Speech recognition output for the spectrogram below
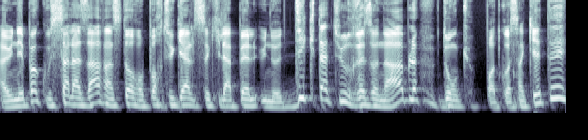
à une époque où Salazar instaure au Portugal ce qu'il appelle une dictature raisonnable, donc pas de quoi s'inquiéter,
